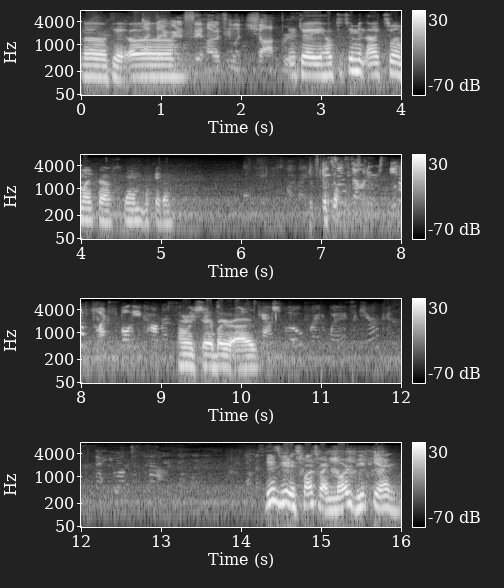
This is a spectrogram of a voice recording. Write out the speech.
no, okay. I thought you were Uh, gonna say how to tame a chopper. okay, how to tame an axle in Minecraft. Well, okay then. It's a- Business owners need a flexible e-commerce I don't really solution care about your that ads. Right away, secure can set you up to sell. This video is sponsored by NordVPN.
